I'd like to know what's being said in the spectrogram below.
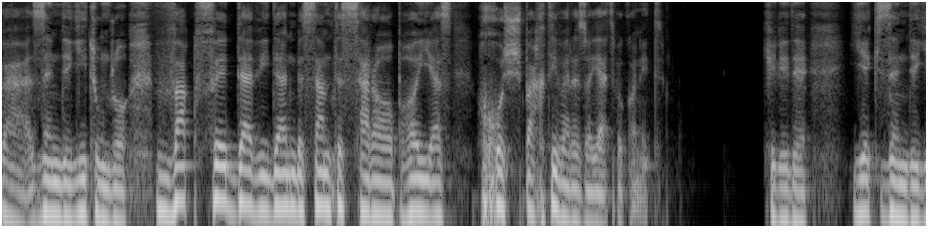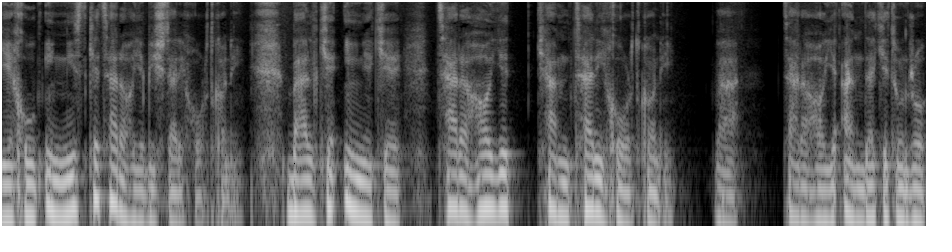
و زندگیتون رو وقف دویدن به سمت سرابهایی از خوشبختی و رضایت بکنید. کلید یک زندگی خوب این نیست که تره های بیشتری خورد کنی بلکه اینه که تره های کمتری خورد کنی و تره های اندکتون رو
